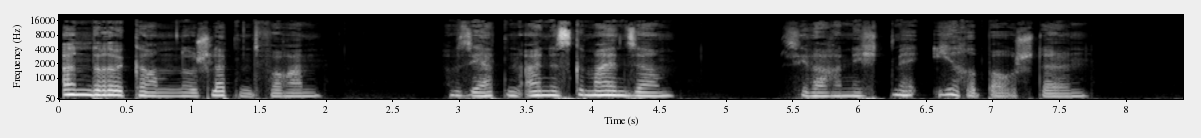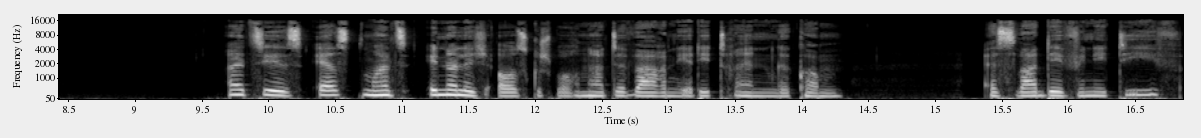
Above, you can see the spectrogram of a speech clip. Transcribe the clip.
andere kamen nur schleppend voran aber sie hatten eines gemeinsam sie waren nicht mehr ihre Baustellen. Als sie es erstmals innerlich ausgesprochen hatte, waren ihr die Tränen gekommen. Es war definitiv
